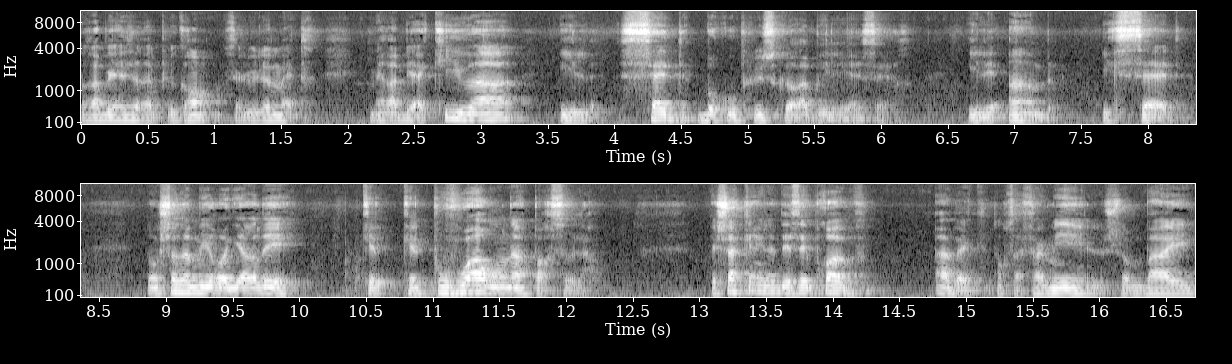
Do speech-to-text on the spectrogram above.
Rabbi Eliezer est plus grand, c'est lui le maître. Mais Rabbi Akiva, il cède beaucoup plus que Rabbi Eliezer. Il est humble, il cède. Donc, chers amis, regardez quel, pouvoir on a par cela. Et chacun, il a des épreuves avec, dans sa famille, le shombait,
